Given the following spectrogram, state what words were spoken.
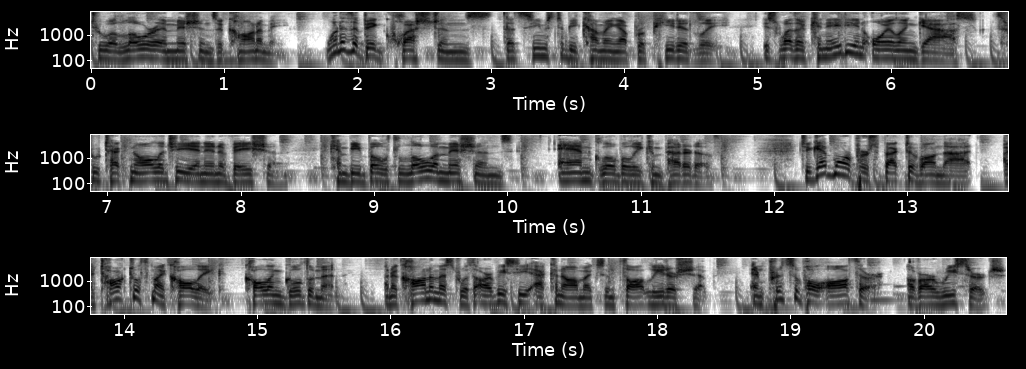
to a lower emissions economy. One of the big questions that seems to be coming up repeatedly is whether Canadian oil and gas, through technology and innovation, can be both low emissions and globally competitive. To get more perspective on that, I talked with my colleague, Colin Guldimann, an economist with RBC Economics and Thought Leadership, and principal author of our research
